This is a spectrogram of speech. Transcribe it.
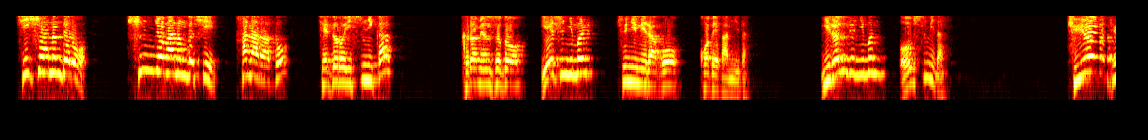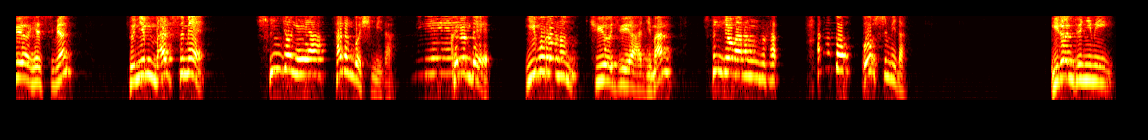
지시하는 대로 순종하는 것이 하나라도 제대로 있습니까? 그러면서도 예수님을 주님이라고 고백합니다. 이런 주님은 없습니다. 주여 주여 했으면 주님 말씀에 순종해야 하는 것입니다. 그런데 입으로는 주여 주여 하지만 순종하는 것 하나도 없습니다. 이런 주님이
